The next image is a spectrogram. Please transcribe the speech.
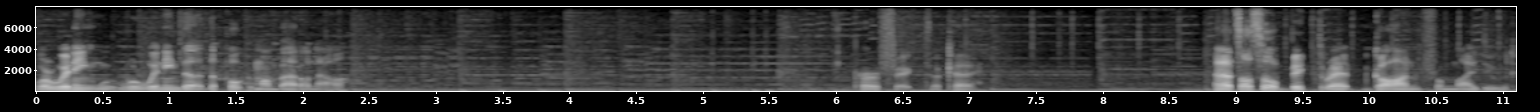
We're winning we're winning the, the Pokemon battle now. Perfect, okay. And that's also a big threat gone from my dude.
